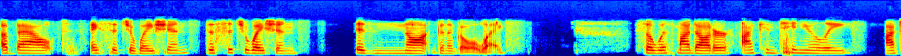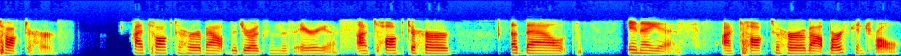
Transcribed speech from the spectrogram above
about a situation, the situation is not going to go away. So with my daughter, I continually I talk to her. I talk to her about the drugs in this area. I talk to her about NAS. I talk to her about birth control.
